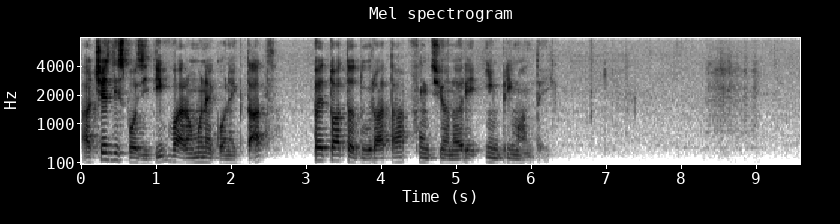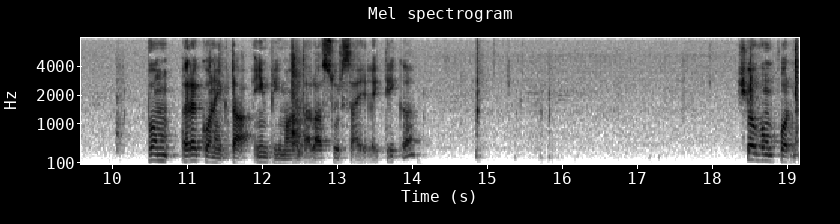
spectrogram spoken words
Acest dispozitiv va rămâne conectat pe toată durata funcționării imprimantei. Vom reconecta imprimanta la sursa electrică și o vom porni.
